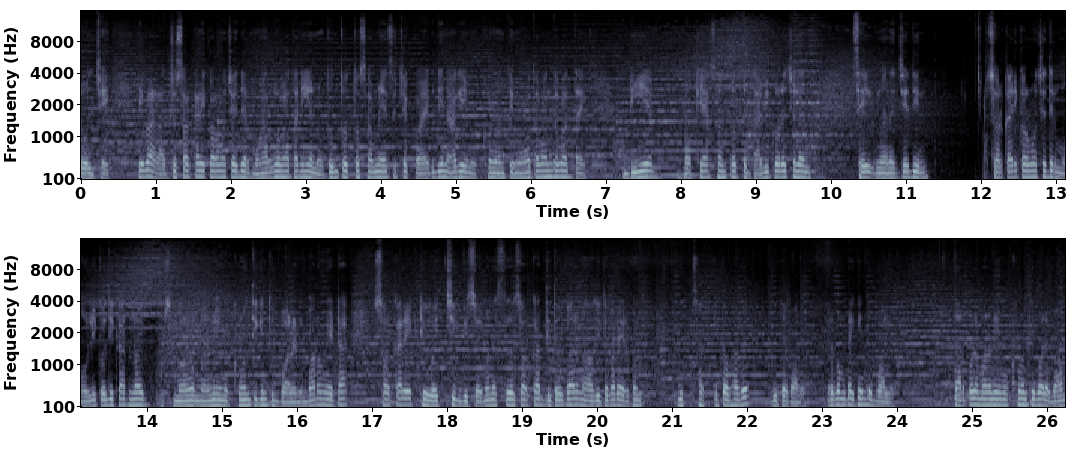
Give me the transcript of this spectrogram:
চলছেই। এবার রাজ্য সরকারি কর্মচারীদের মহার্ঘ ভাতা নিয়ে নতুন তথ্য সামনে এসেছে। কয়েকদিন আগেই মুখ্যমন্ত্রী মমতা বন্দ্যোপাধ্যায় ডিএ বকেয়া সম্পর্কে দাবি করেছিলেন। সেই মানে যেদিন সরকারি কর্মচারীদের মৌলিক অধিকার নয় মাননীয় মুখ্যমন্ত্রী কিন্তু বলেন, বরং এটা সরকারের একটি ঐচ্ছিক বিষয়। মানে সরকার দিতেও পারে, নাও দিতে পারে, এরকম ইচ্ছাকৃতভাবে দিতে পারে, এরকমটাই কিন্তু বলে। তারপরে মাননীয় মুখ্যমন্ত্রী বলে, বাম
